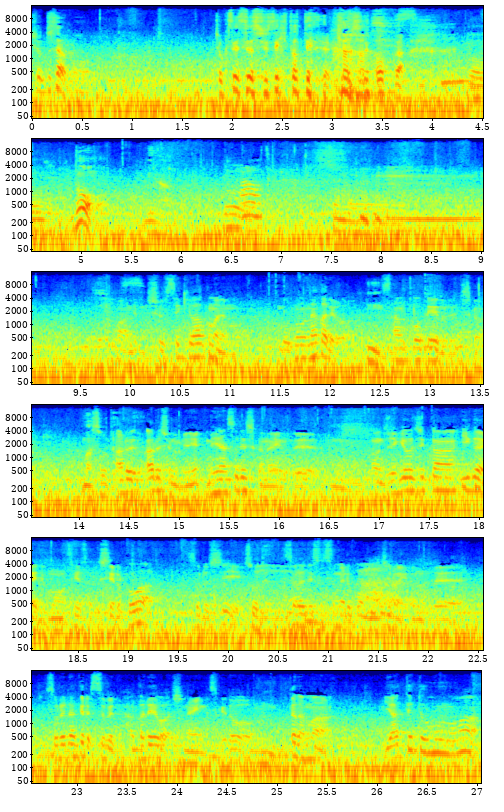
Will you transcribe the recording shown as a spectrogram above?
ひょっとしたらこう直接出席取ってる人の方がどう？みんな。あそのまあでも出席はあくまでも僕の中ではうん。参考程度でしか、まあそうだね。るある種の目目安でしかないので、あの授業時間以外でも制作してる子はするしそね。れで進める子ももちろんいるのでそれだけで全て測れはしないんですけど、ん。ただまあやってて思うのは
